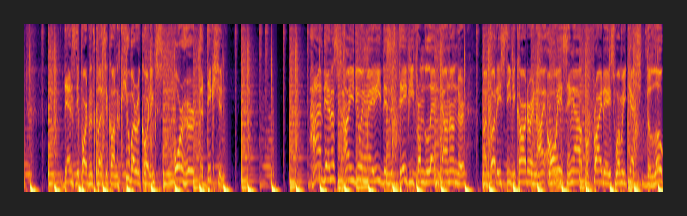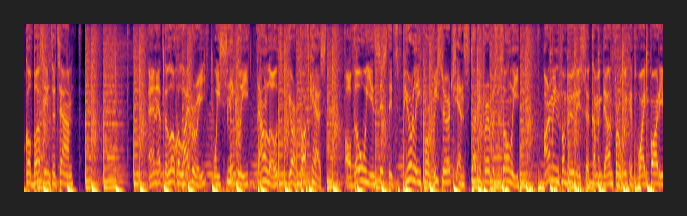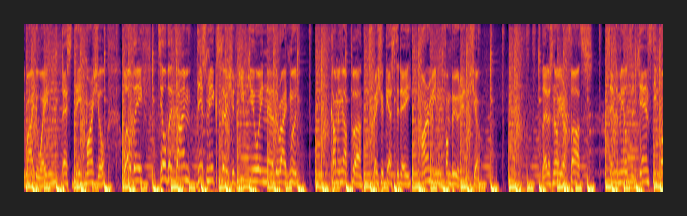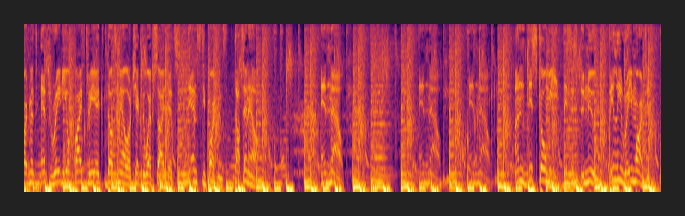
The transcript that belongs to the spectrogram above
Dance Department Classic on Cuba Recordings for her addiction. Hi Dennis, how you doing matey? This is Davey from the land down under. My buddy Stevie Carter and I always hang out for Fridays when we catch the local bus into town. And at the local library, we sneakily download your podcast. Although we insist it's purely for research and study purposes only. Armin van Buuren is uh, coming down for a wicked white party, by the way. Best Dave Marshall. Well, Dave, till that time, this mix uh, should keep you in uh, the right mood. Coming up, uh, special guest today, Armin van Buuren in the show. Let us know your thoughts. Send a mail to dancedepartment at radio538.nl or check the website. That's dancedepartment.nl. And now, and now, and now, on Disco Me, this is the new Billie Ray Martin.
